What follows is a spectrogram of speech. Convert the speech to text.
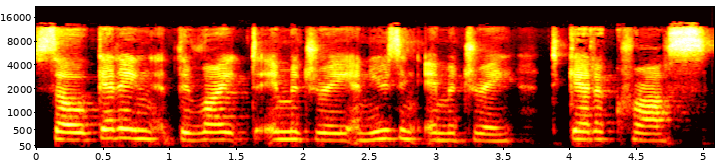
So, getting the right imagery and using imagery to get across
